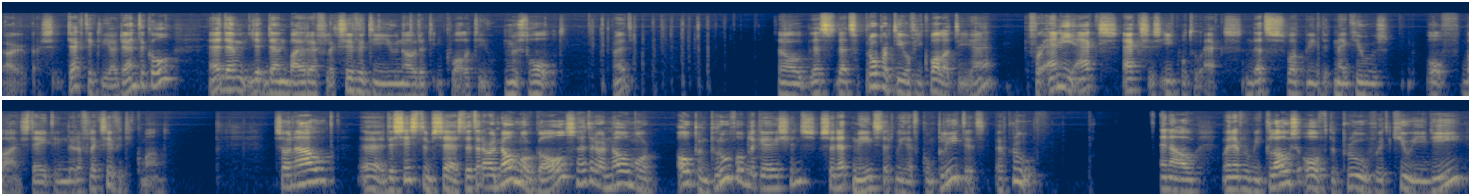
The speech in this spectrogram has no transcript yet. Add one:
are, are syntactically identical, and eh, then, then by reflexivity you know that equality must hold, right? So that's that's a property of equality. Eh? For any x, x is equal to x. And that's what we make use of by stating the reflexivity command. So now uh, the system says that there are no more goals, uh, there are no more open proof obligations, so that means that we have completed a proof. And now, whenever we close off the proof with QED,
